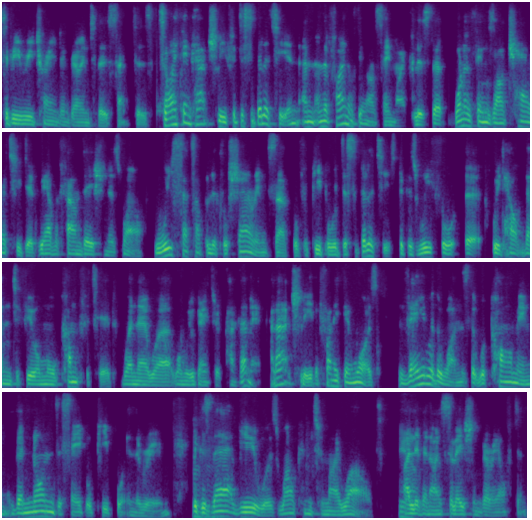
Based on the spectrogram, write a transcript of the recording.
to be retrained and go into those sectors. So I think actually for disability, and, and, and the final thing I'll say, Michael, is that one of the things our charity did, we have a foundation as well. We set up a little sharing circle for people with disabilities because we thought that we'd help them to feel more comforted when there were when we were going through a pandemic. And actually, the funny thing was they were the ones that were calming the non-disabled people in the room because mm-hmm. their view was welcome to my world yeah. i live in isolation very often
